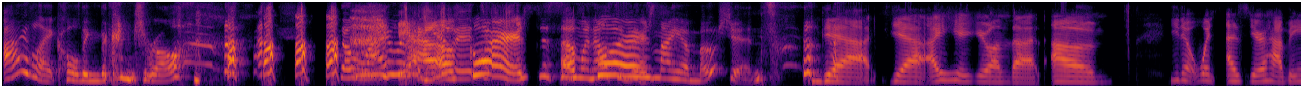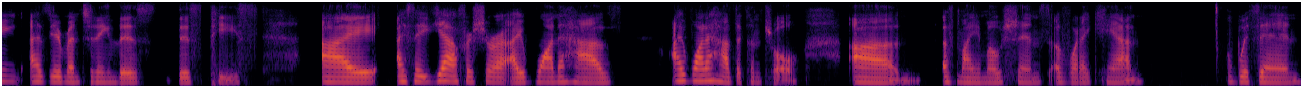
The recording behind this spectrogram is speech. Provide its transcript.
i like holding the control. So why would yeah, I give of course to, to someone else if it's my emotions? Yeah yeah i hear you on that. Um you know when as you're having as you're mentioning this this piece I I say, yeah, for sure. I want to have I want to have the control um, of my emotions, of what I can within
